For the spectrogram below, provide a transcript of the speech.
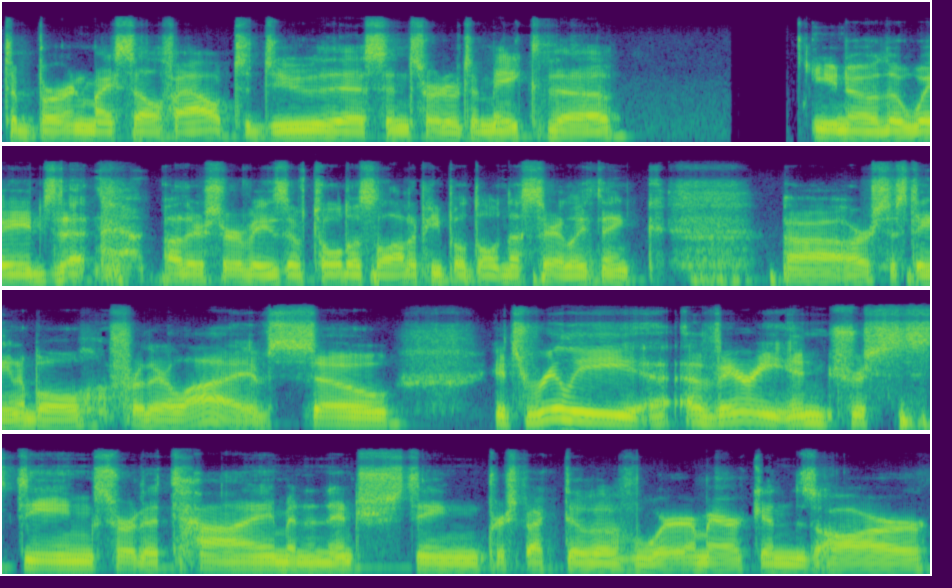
to burn myself out to do this and sort of to make the you know the wage that other surveys have told us a lot of people don't necessarily think uh, are sustainable for their lives. So it's really a very interesting sort of time and an interesting perspective of where americans are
